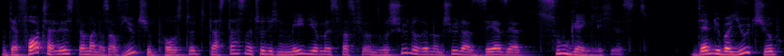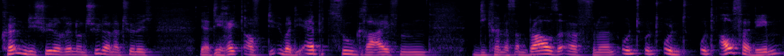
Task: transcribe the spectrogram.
Und der Vorteil ist, wenn man das auf YouTube postet, dass das natürlich ein Medium ist, was für unsere Schülerinnen und Schüler sehr, sehr zugänglich ist. Denn über YouTube können die Schülerinnen und Schüler natürlich ja direkt auf die, über die App zugreifen, die können das am Browser öffnen und, und, und. Und außerdem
